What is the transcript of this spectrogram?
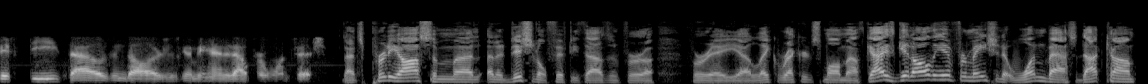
fifty thousand dollars is going to be handed out for one fish. That's pretty awesome. Uh, an additional fifty thousand for a for a uh, lake record smallmouth. Guys, get all the information at onebass.com.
